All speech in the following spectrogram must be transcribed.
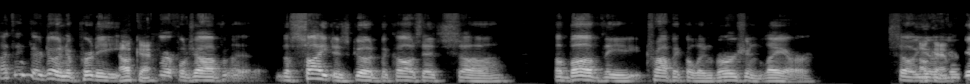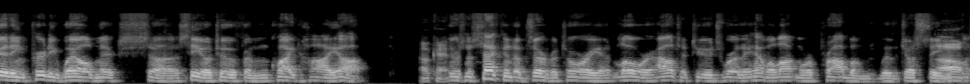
I think they're doing a pretty Okay. careful job. Uh, The site is good because it's uh, above the tropical inversion layer. So you're, Okay. you're getting pretty well mixed uh, CO2 from quite high up. Okay. There's a second observatory at lower altitudes where they have a lot more problems with just the Oh,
